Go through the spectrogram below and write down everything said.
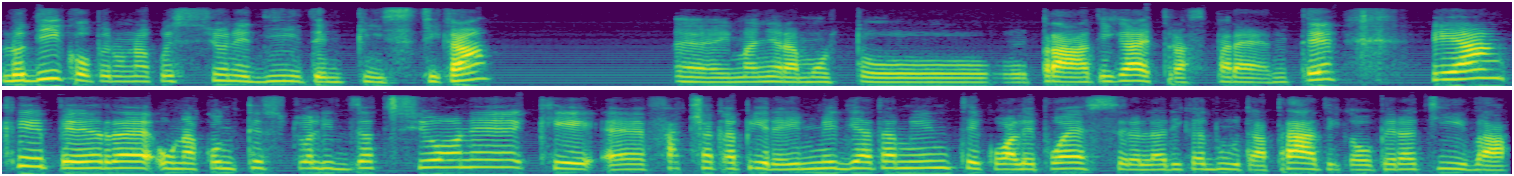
Lo dico per una questione di tempistica, eh, in maniera molto pratica e trasparente e anche per una contestualizzazione che eh, faccia capire immediatamente quale può essere la ricaduta pratica, operativa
